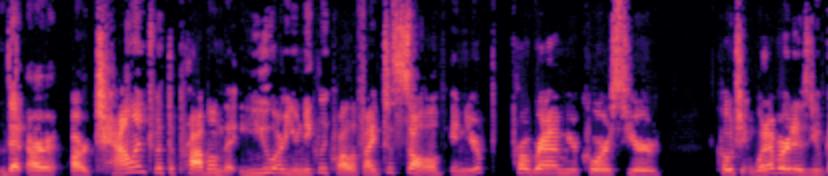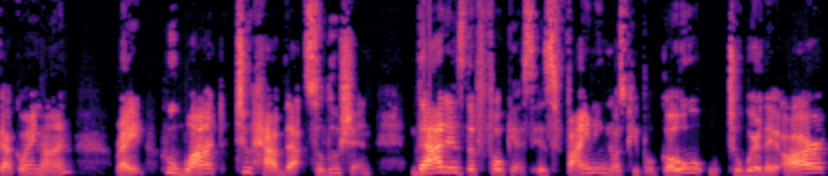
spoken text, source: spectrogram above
that are are challenged with the problem that you are uniquely qualified to solve in your program, your course, your coaching, whatever it is you've got going on, right? Who want to have that solution. That is the focus is finding those people. Go to where they are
